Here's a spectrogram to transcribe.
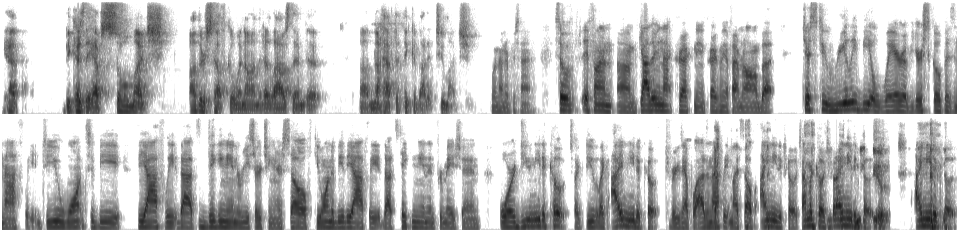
they have, because they have so much other stuff going on that allows them to um, not have to think about it too much. 100%. So if I'm um, gathering that correctly, and correct me if I'm wrong, but just to really be aware of your scope as an athlete, do you want to be the athlete that's digging in, researching yourself? Do you want to be the athlete that's taking in information? Or do you need a coach? Like, do you like, I need a coach, for example, as an athlete myself, I need a coach. I'm a coach, but I need a coach. I need a coach.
